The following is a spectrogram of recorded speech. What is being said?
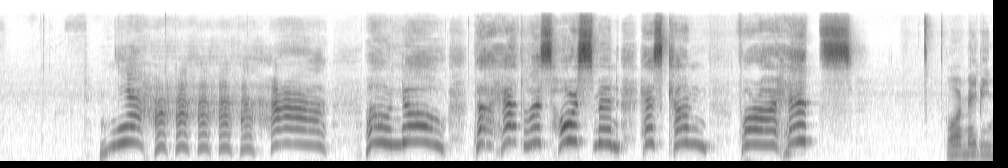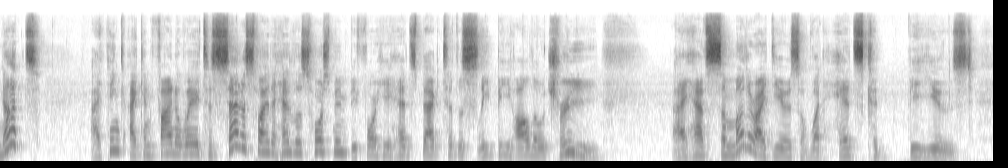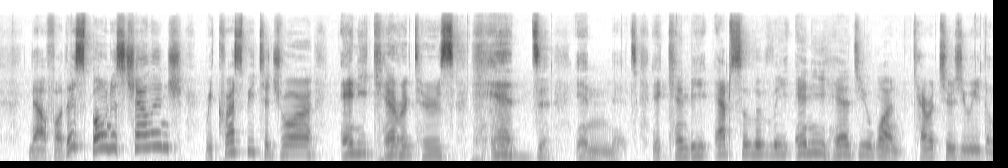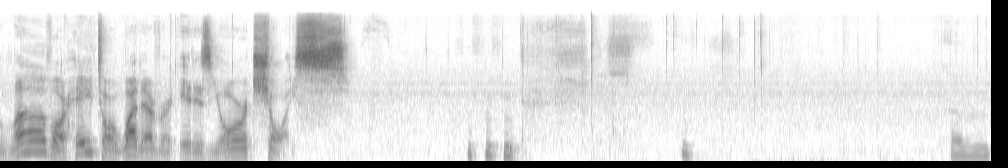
Yeah, ha ha ha ha ha ha. Oh no! The headless horseman has come for our heads! Or maybe not. I think I can find a way to satisfy the headless horseman before he heads back to the sleepy hollow tree. I have some other ideas of what heads could be used. Now, for this bonus challenge, request me to draw any character's head in it. It can be absolutely any head you want. Characters you either love or hate or whatever. It is your choice. Um.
